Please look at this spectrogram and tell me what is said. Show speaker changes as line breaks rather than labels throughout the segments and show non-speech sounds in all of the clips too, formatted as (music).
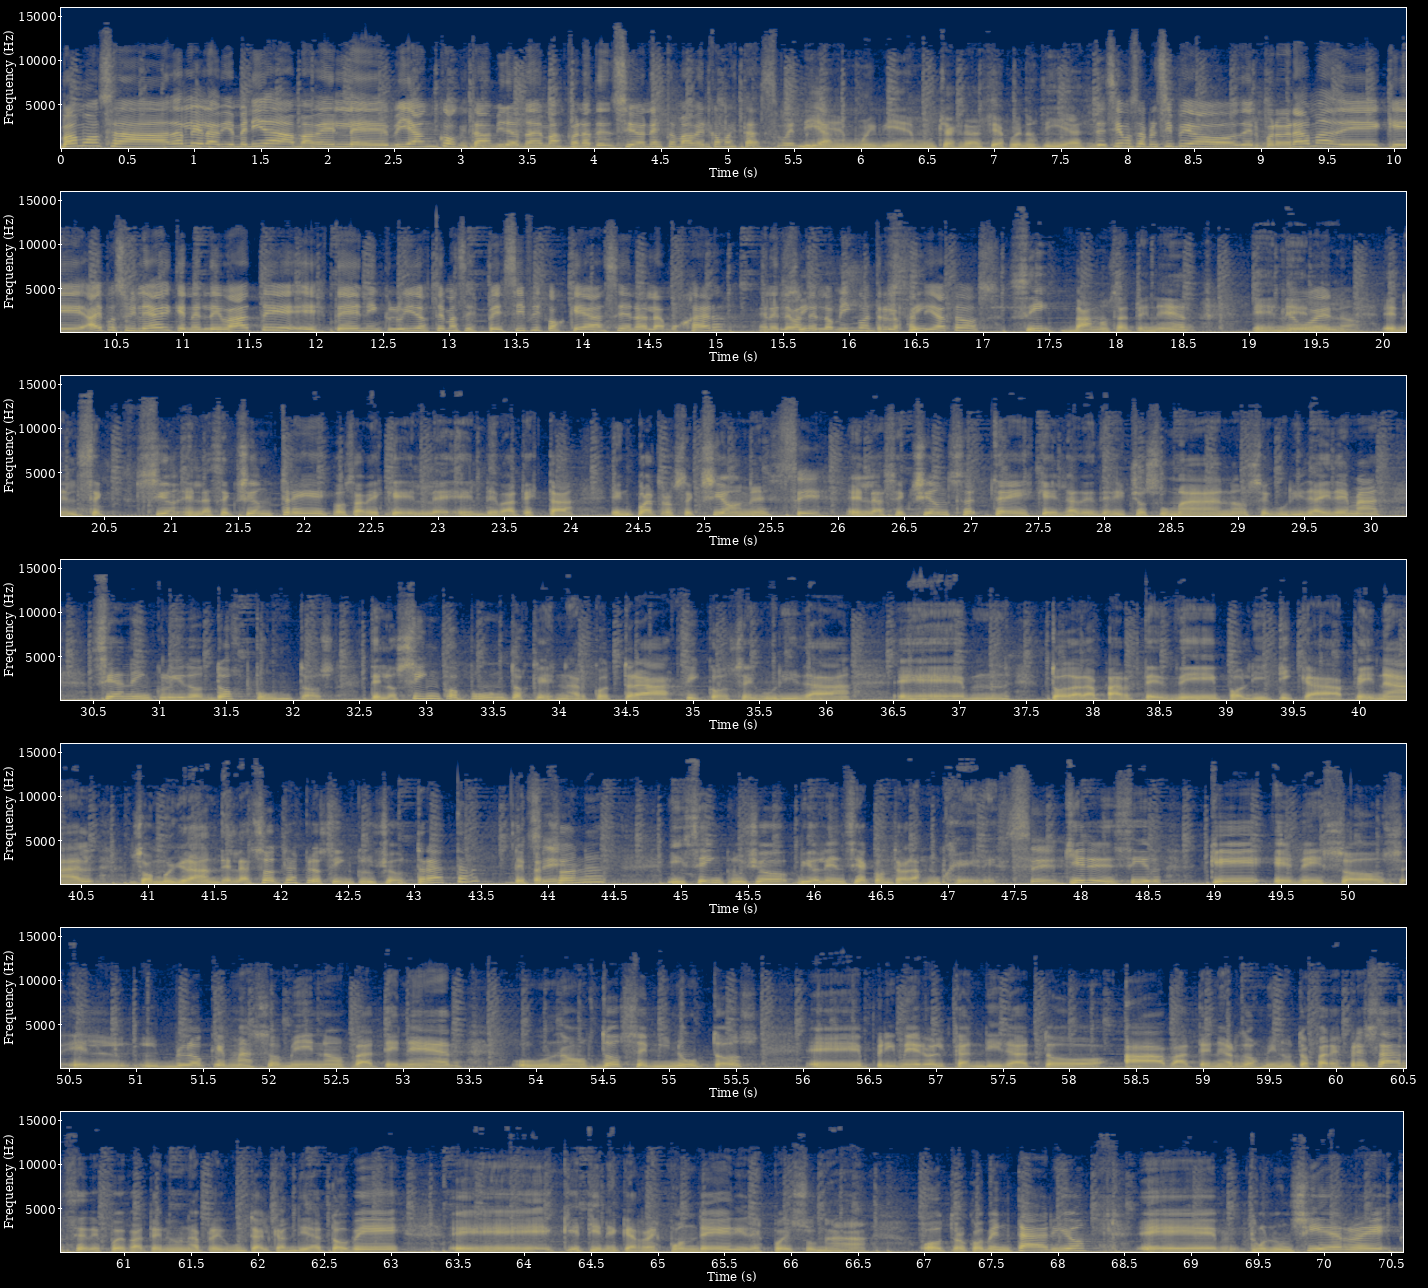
Vamos a darle la bienvenida a Mabel eh, Bianco, que estaba mirando además con atención esto. Mabel, ¿cómo estás? Buen día.
Bien, muy bien, muchas gracias, buenos días.
Decíamos al principio del programa de que hay posibilidad de que en el debate estén incluidos temas específicos que hacen a la mujer en el debate del domingo entre los candidatos.
Sí, vamos a tener en, el, en, el sección, en la sección 3, vos sabés que el, debate está en cuatro secciones.
Sí.
En la sección 3, que es la de derechos humanos, seguridad y demás, se han incluido dos puntos. De los cinco puntos, que es narcotráfico, seguridad, em, toda la parte de política penal, son muy grandes las otras, pero se incluyó trata de personas y se incluyó violencia contra las mujeres. Quiere decir que en esos, el bloque más o menos va a tener unos 12 minutos. Eh, primero el candidato A va a tener dos minutos para expresarse, después va a tener una pregunta el candidato B eh, que tiene que responder y después una, otro comentario eh, con un cierre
